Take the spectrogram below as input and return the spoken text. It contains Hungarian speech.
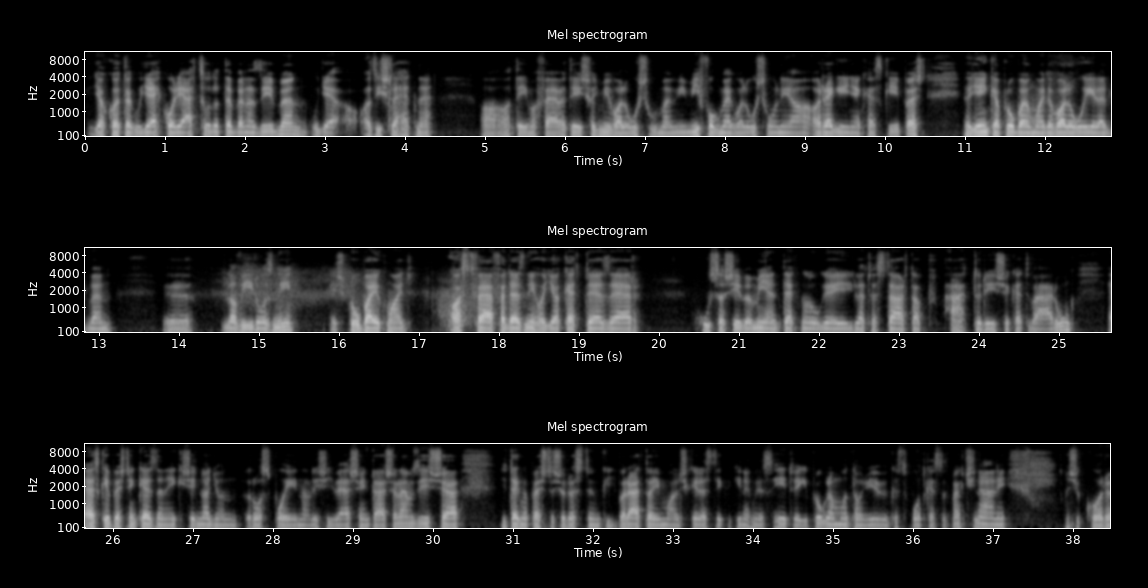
gyakorlatilag ugye ekkor játszódott ebben az évben, ugye az is lehetne a, a téma felvetés, hogy mi valósul, meg mi, mi fog megvalósulni a, a regényekhez képest, de ugye inkább próbálunk majd a való életben ö, lavírozni, és próbáljuk majd azt felfedezni, hogy a 2020-as évben milyen technológiai, illetve startup áttöréseket várunk. Ehhez képest én kezdenék is egy nagyon rossz poénnal és egy versenytárs elemzéssel. Ugye tegnap este söröztünk így barátaimmal, és kérdezték, hogy kinek mi lesz a hétvégi program, mondtam, hogy jövünk ezt a podcastot megcsinálni, és akkor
